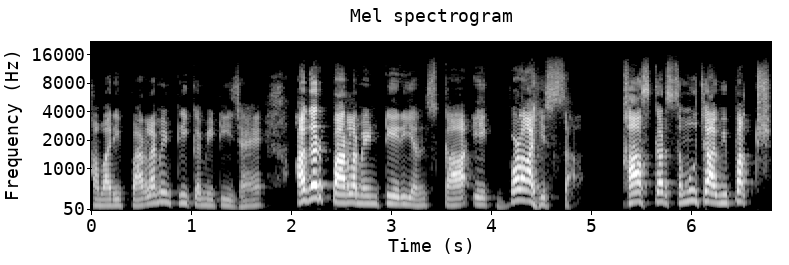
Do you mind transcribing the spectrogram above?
हमारी पार्लियामेंट्री कमिटीज हैं, अगर पार्लियामेंटेरियंस का एक बड़ा हिस्सा खासकर समूचा विपक्ष,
